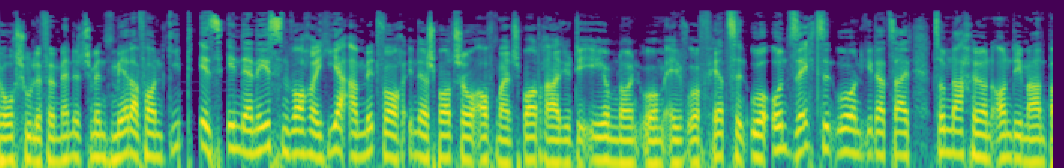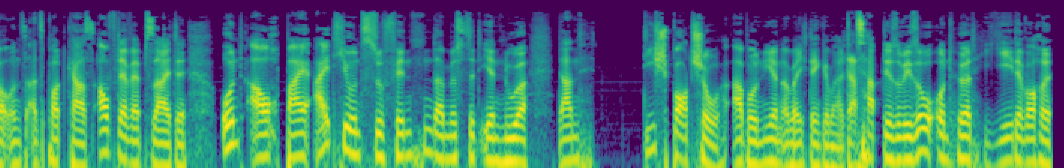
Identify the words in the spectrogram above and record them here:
Hochschule für Management. Mehr davon gibt es in der nächsten Woche hier am Mittwoch in der Sportshow auf meinsportradio.de um 9 Uhr, um 11 Uhr, 14 Uhr und 16 Uhr und jederzeit zum Nachhören on Demand bei uns als Podcast auf der Webseite und auch bei iTunes zu finden. Da müsstet ihr nur dann die Sportshow abonnieren, aber ich denke mal, das habt ihr sowieso und hört jede Woche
